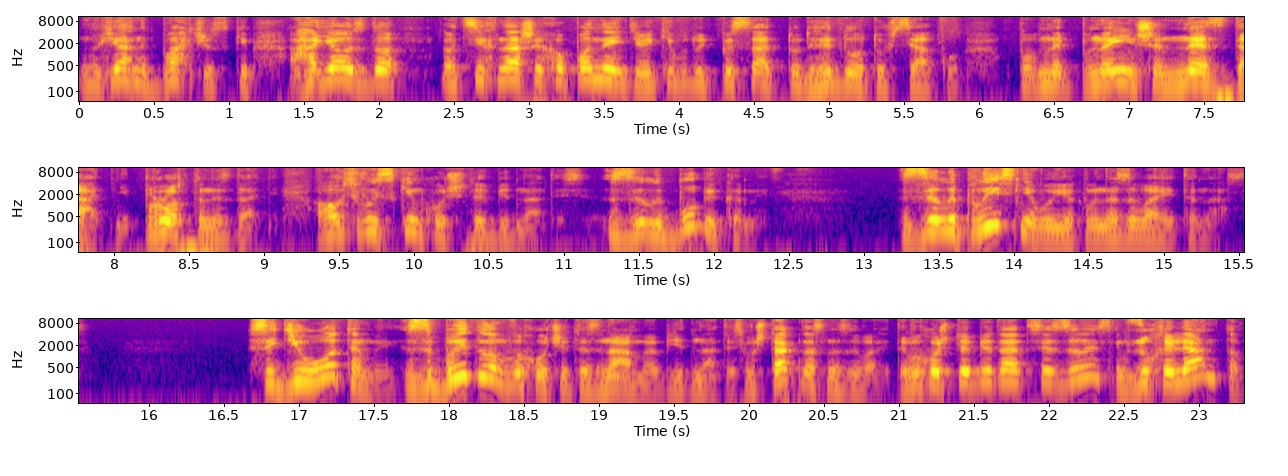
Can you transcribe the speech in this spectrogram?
Ну я не бачу з ким. А я ось до оцих наших опонентів, які будуть писати тут Гедоту всяку, на інше не здатні, просто не здатні. А ось ви з ким хочете об'єднатися? З зелебобіками? З зелеплиснявою, як ви називаєте нас? З ідіотами? З бидлом ви хочете з нами об'єднатися? Ви ж так нас називаєте? Ви хочете об'єднатися з Зеленським? З ухилянтом?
